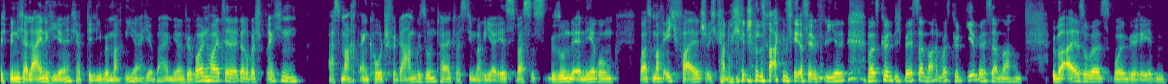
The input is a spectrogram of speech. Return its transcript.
ich bin nicht alleine hier. Ich habe die liebe Maria hier bei mir und wir wollen heute darüber sprechen, was macht ein Coach für Darmgesundheit, was die Maria ist, was ist gesunde Ernährung, was mache ich falsch? Ich kann euch jetzt schon sagen, sehr, sehr viel. Was könnte ich besser machen? Was könnt ihr besser machen? Über all sowas wollen wir reden.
